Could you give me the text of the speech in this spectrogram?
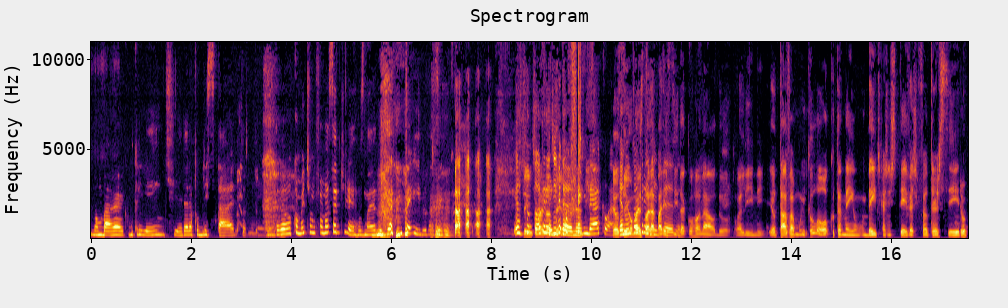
num bar com um cliente, ele era publicitário também. Então eu cometi uma série de erros, né? Eu não devia ter ido, né? Eu não Gente, tô eu tenho- acreditando. Eu, Eu não tenho tô uma história parecida com o Ronaldo, o Aline. Eu tava muito louco também, um date que a gente teve, acho que foi o terceiro.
